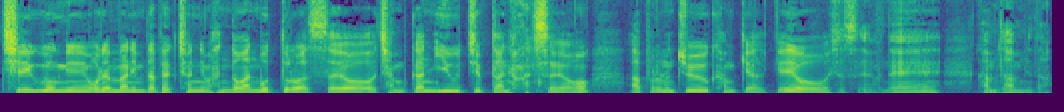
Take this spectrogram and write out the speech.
7290님, 오랜만입니다. 백천님, 한동안 못 들어왔어요. 잠깐 이웃집 다녀왔어요. 앞으로는 쭉 함께 할게요. 하셨어요. 네. 감사합니다.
